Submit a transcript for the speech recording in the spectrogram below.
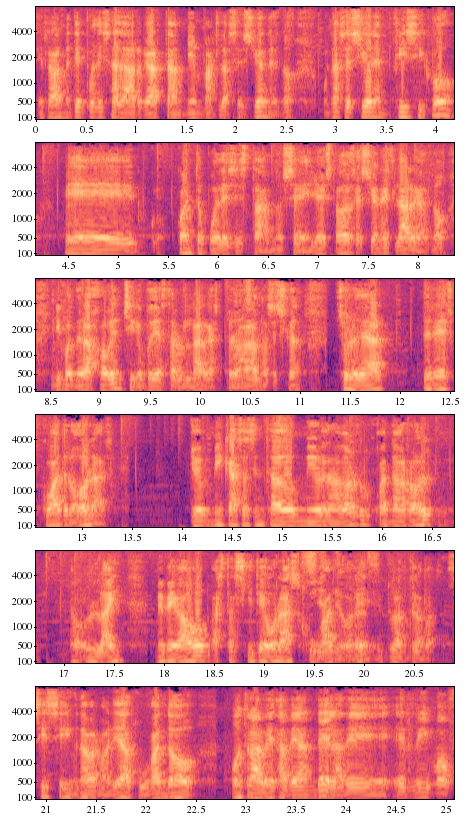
realmente puedes alargar también más las sesiones, ¿no? Una sesión en físico, eh, ¿cuánto puedes estar? No sé, yo he estado en sesiones largas, ¿no? Y cuando era joven sí que podía estar largas, pero ahora una sesión suele dar 3, 4 horas. Yo en mi casa sentado en mi ordenador jugando a rol online me he pegado hasta 7 horas jugando, ¿eh? Durante la... Sí, sí, una barbaridad, jugando otra vez a de la de el Rim of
